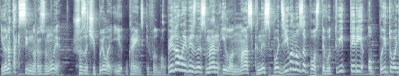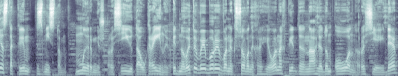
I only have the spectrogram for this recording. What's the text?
І вона так сильно резонує, що зачепила і український футбол. Відомий бізнесмен Ілон Маск несподівано запостив у Твіттері опитування з таким змістом: мир між Росією та Україною. Відновити вибори в анексованих регіонах під наглядом ООН. Росія йде,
